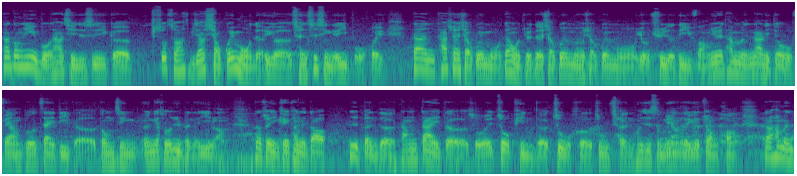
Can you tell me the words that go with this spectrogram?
那东京艺博它其实是一个。说实话，是比较小规模的一个城市型的艺博会，但它虽然小规模，但我觉得小规模有小规模有趣的地方，因为他们那里就有非常多在地的东京，应该说日本的艺廊，那所以你可以看得到日本的当代的所谓作品的组合组成会是什么样的一个状况。那他们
